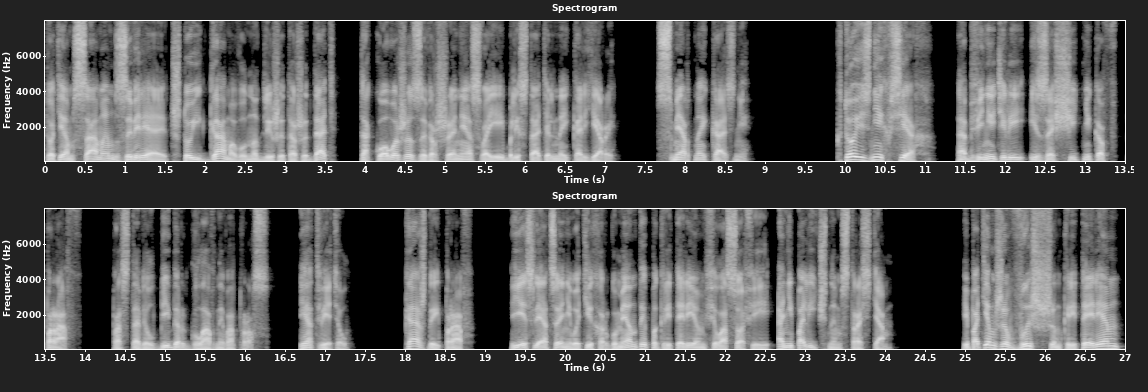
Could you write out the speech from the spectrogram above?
то тем самым заверяет, что и Гамову надлежит ожидать такого же завершения своей блистательной карьеры — смертной казни. Кто из них всех, обвинителей и защитников, прав? Поставил Бибер главный вопрос. И ответил. Каждый прав, если оценивать их аргументы по критериям философии, а не по личным страстям. И по тем же высшим критериям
